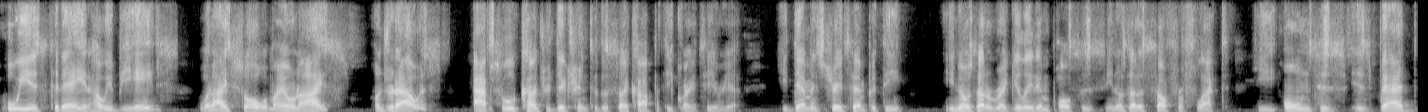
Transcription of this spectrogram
Who he is today and how he behaves, what I saw with my own eyes, 100 hours, absolute contradiction to the psychopathy criteria. He demonstrates empathy. He knows how to regulate impulses. He knows how to self reflect. He owns his, his bad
